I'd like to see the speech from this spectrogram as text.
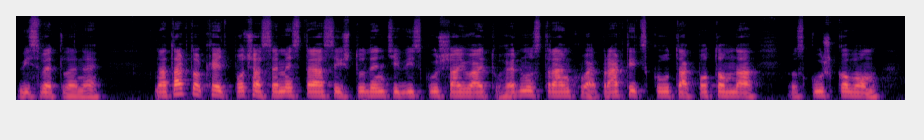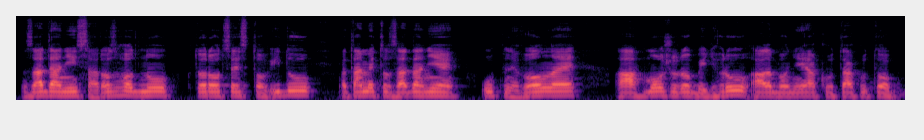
vysvetlené. No a takto, keď počas semestra si študenti vyskúšajú aj tú hernú stránku, aj praktickú, tak potom na skúškovom zadaní sa rozhodnú, ktorou cestou idú a tam je to zadanie úplne voľné a môžu robiť hru alebo nejakú takúto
